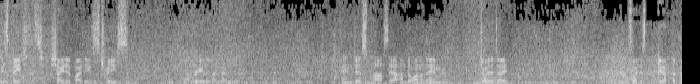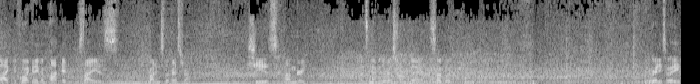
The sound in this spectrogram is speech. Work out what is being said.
this beach is it's shaded by these trees. I really like that can just pass out under one of them and enjoy the day. So I just get off the bike before I can even park it. Sai is running to the restaurant. She is hungry. That's the name of the restaurant there. So good. You ready to eat?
